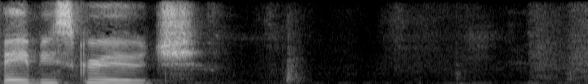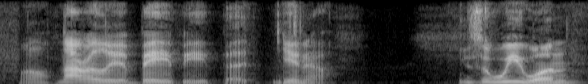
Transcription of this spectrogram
Baby Scrooge. Well, not really a baby, but you know. He's a wee one.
